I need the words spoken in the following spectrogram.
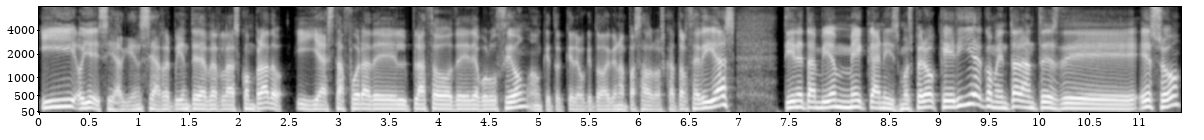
Y, oye, si alguien se arrepiente de haberlas comprado y ya está fuera del plazo de devolución, aunque creo que todavía no han pasado los 14 días, tiene también mecanismos. Pero quería comentar antes de eso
